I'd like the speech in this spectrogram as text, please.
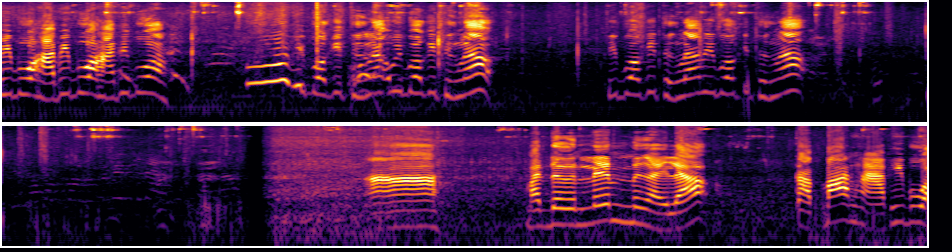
พี่บัวหาพี่บัวหาพี่บัวอู้ยพี่บัวคิดถึงแล้วอุ้ยบัวคิดถึงแล้วพี่บัวคิดถึงแล้วพี่บัวคิดถึงแล้ว อ่า มาเดินเล่นเหนื่อยแล้ว กลับบ้านหาพี่บัว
